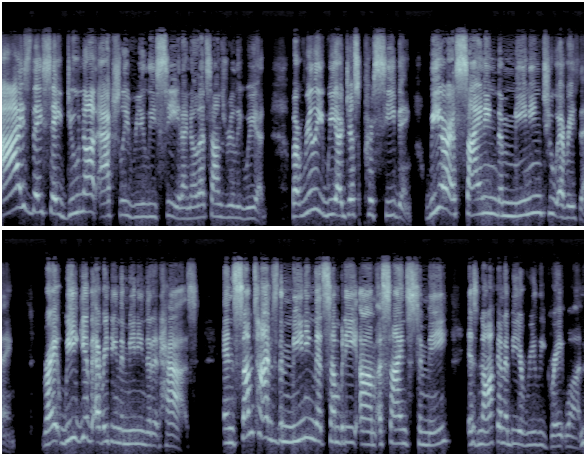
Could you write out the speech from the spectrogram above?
eyes, they say, do not actually really see. And I know that sounds really weird, but really, we are just perceiving. We are assigning the meaning to everything right? We give everything the meaning that it has. And sometimes the meaning that somebody um, assigns to me is not going to be a really great one.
